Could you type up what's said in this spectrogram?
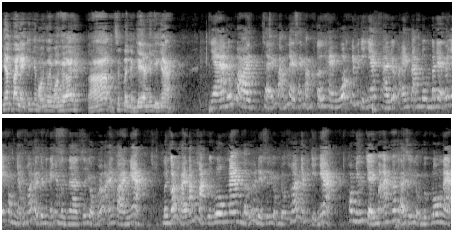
nhanh tay lẹ chân nha mọi người mọi người ơi. Đó, mình sức lên dùm cho em như gì nha. Dạ đúng rồi, sản phẩm này sản phẩm từ Hàn Quốc nha mấy chị nha. Xài rất là an tâm luôn, bên đây có giấy công nhận hết rồi cho nên cả nhà mình à, sử dụng rất là an toàn nha. Mình có thể tắm mặt được luôn, nam nữ đều sử dụng được hết nha mấy chị nha. Không những chị mà anh có thể sử dụng được luôn nè.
